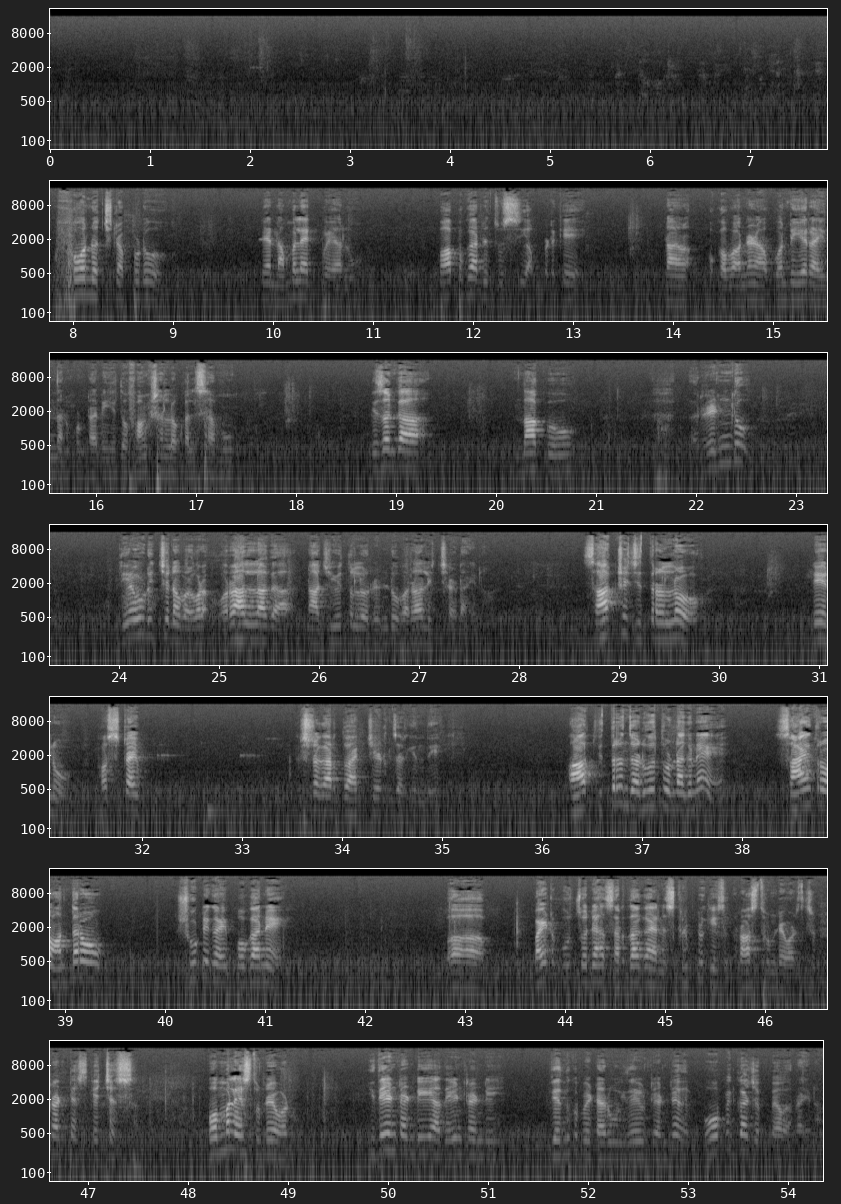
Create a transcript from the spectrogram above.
ఫోన్ వచ్చినప్పుడు నేను నమ్మలేకపోయాను. బాపు గారిని చూసి అప్పటికే నా ఒక వన్ వన్ ఇయర్ అయిందనుకుంటాను. ఏదో ఫంక్షన్లో కలిసాము. నిజంగా నాకు రెండు దేవుడిచ్చిన వర వరాల్లాగా నా జీవితంలో రెండు వరాలు ఇచ్చాడు ఆయన. సాక్షి చిత్రంలో నేను ఫస్ట్ టైం కృష్ణ గారితో యాక్ట్ చేయడం జరిగింది. ఆ చిత్రం జరుగుతుండగానే సాయంత్రం అందరం షూటింగ్ అయిపోగానే బయట కూర్చొని ఆ సరదాగా ఆయన స్క్రిప్ట్కి రాస్తుండేవాడు. స్క్రిప్ట్ అంటే స్కెచెస్. బొమ్మలు వేస్తుండేవాడు ఇదేంటండి అదేంటండి? ఇది ఎందుకు పెట్టారు? ఇదేమిటి అంటే ఓపిక్గా చెప్పేవారు ఆయన.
